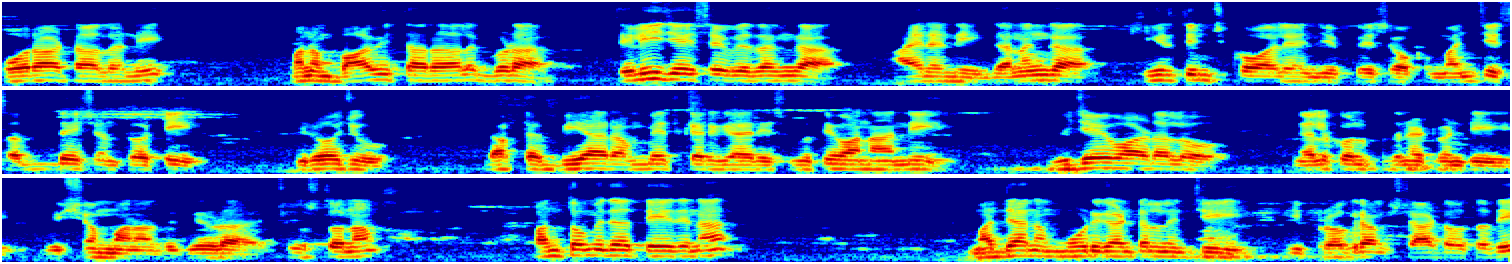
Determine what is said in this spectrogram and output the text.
పోరాటాలని మనం భావితరాలకు కూడా తెలియజేసే విధంగా ఆయనని ఘనంగా కీర్తించుకోవాలి అని చెప్పేసి ఒక మంచి సదుద్దేశంతో ఈరోజు డాక్టర్ బిఆర్ అంబేద్కర్ గారి స్మృతివనాన్ని విజయవాడలో నెలకొల్పుతున్నటువంటి విషయం మన దగ్గర కూడా చూస్తున్నాం. పంతొమ్మిదవ తేదీన మధ్యాహ్నం మూడు గంటల నుంచి ఈ ప్రోగ్రాం స్టార్ట్ అవుతుంది.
